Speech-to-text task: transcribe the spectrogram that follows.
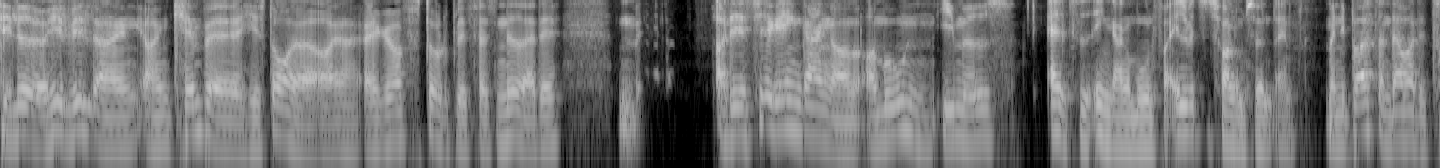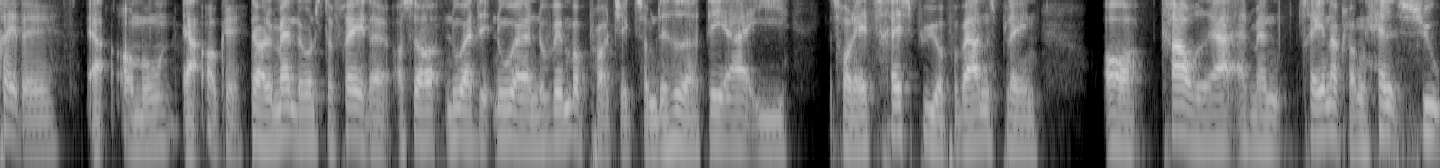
Det lyder jo helt vildt, og en, og en kæmpe historie, og jeg, jeg kan godt forstå, at du bliver fascineret af det. Og det er cirka en gang om, om ugen, I mødes? Altid en gang om ugen, fra 11 til 12 om søndagen. Men i Boston, der var det tre dage ja. om ugen? Ja, okay. der var det mandag, onsdag, fredag, og så nu er, det, nu er November Project, som det hedder, det er i, jeg tror det er 60 byer på verdensplan, og kravet er, at man træner klokken halv syv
